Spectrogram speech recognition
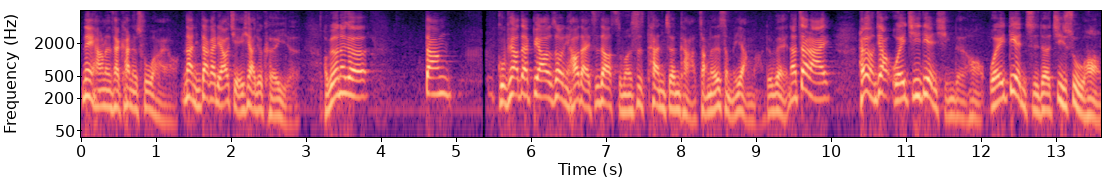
内行人才看得出来哦。那你大概了解一下就可以了。好比如那个。当股票在飙的时候，你好歹知道什么是探针卡长得是什么样嘛，对不对？那再来还有叫微机电型的哈，微电子的技术哈，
